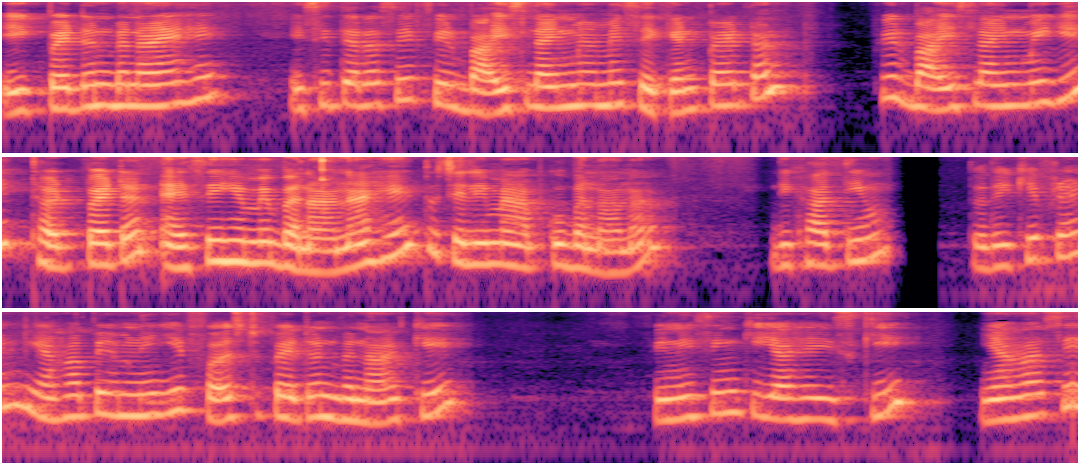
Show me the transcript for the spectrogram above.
एक पैटर्न बनाया है। इसी तरह से फिर बाईस लाइन में हमें सेकेंड पैटर्न फिर बाईस लाइन में ये थर्ड पैटर्न ऐसे ही हमें बनाना है। तो चलिए मैं आपको बनाना दिखाती हूँ। तो देखिए फ्रेंड यहाँ पे हमने ये फ़र्स्ट पैटर्न बना के फिनिशिंग किया है इसकी। यहाँ से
